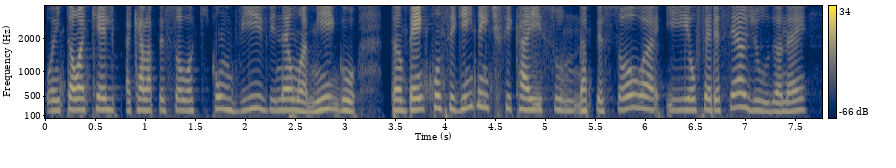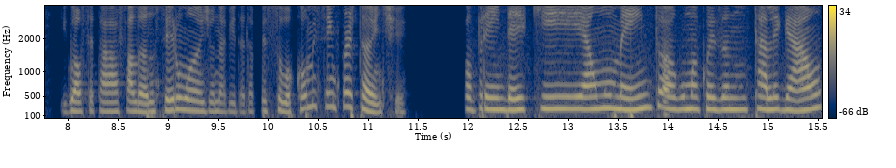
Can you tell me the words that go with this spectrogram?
ou então aquele, aquela pessoa que convive, né, um amigo, também conseguir identificar isso na pessoa e oferecer ajuda, né? Igual você estava falando, ser um anjo na vida da pessoa, como isso é importante. Compreender que é um momento, alguma coisa não tá legal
